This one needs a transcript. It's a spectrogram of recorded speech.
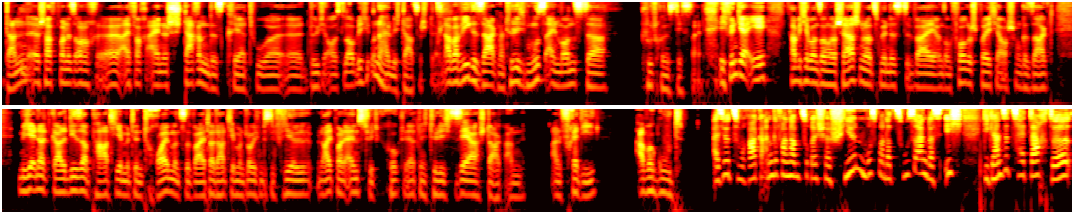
dann äh, schafft man es auch äh, einfach eine starrendes Kreatur äh, durchaus, glaube ich, unheimlich darzustellen. Aber wie gesagt, natürlich muss ein Monster blutrünstig sein. Ich finde ja eh, habe ich ja bei unseren Recherchen oder zumindest bei unserem Vorgespräch ja auch schon gesagt, mich erinnert gerade dieser Part hier mit den Träumen und so weiter. Da hat jemand, glaube ich, ein bisschen viel Nightmare on Elm Street geguckt. Der hat mich natürlich sehr stark an, an Freddy. Aber gut, als wir zum Rake angefangen haben zu recherchieren, muss man dazu sagen, dass ich die ganze Zeit dachte,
